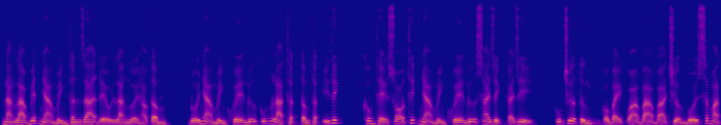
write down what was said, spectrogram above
nàng là biết nhà mình thân ra đều là người hảo tâm, đối nhà mình khuê nữ cũng là thật tâm thật ý thích, không thể so thích nhà mình khuê nữ sai dịch cái gì, cũng chưa từng có bày quá bà bà trưởng bối sắc mặt,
